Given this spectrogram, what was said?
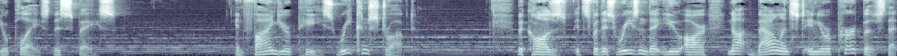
your place, this space, and find your peace, reconstruct because it's for this reason that you are not balanced in your purpose, that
